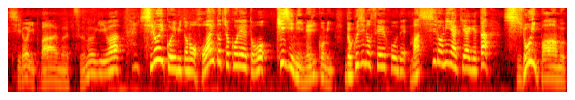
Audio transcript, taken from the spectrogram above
白いバウム紬は、白い恋人のホワイトチョコレートを生地に練り込み、独自の製法で真っ白に焼き上げた白いバーム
